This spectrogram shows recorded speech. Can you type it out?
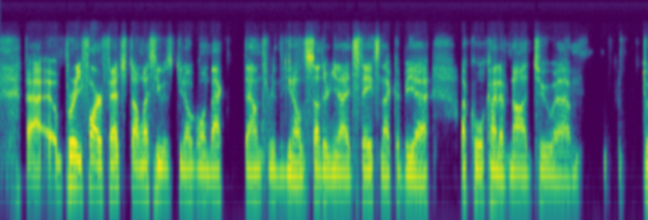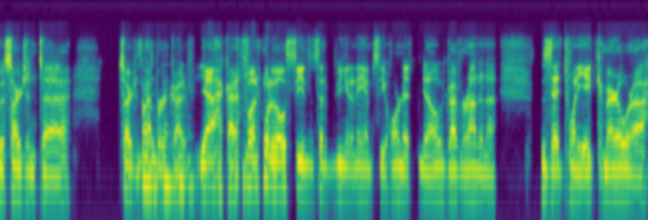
uh, pretty far fetched unless he was you know going back down through the you know the southern United States, and that could be a a cool kind of nod to um, to a sergeant. Uh, Sergeant, Sergeant Pepper, Pepper, kind of yeah, kind of fun. One of those scenes instead of being in an AMC Hornet, you know, driving around in a Z28 Camaro or a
